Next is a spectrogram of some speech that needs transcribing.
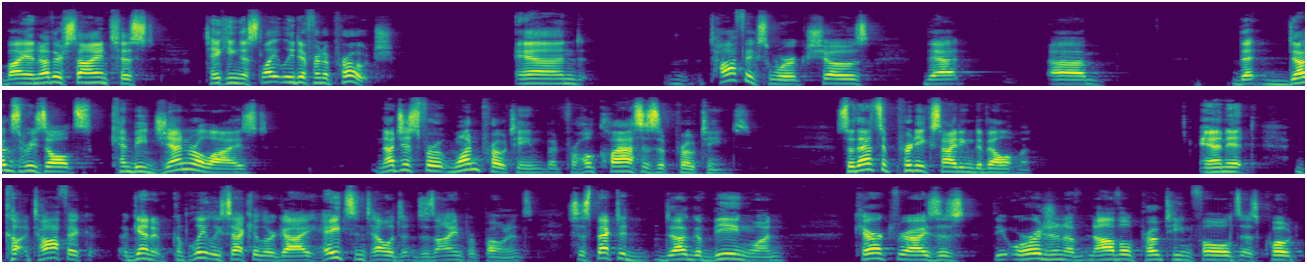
by another scientist taking a slightly different approach. And Tawfik's work shows that, um, that Doug's results can be generalized not just for one protein, but for whole classes of proteins. So that's a pretty exciting development. And it, Tawfik, again, a completely secular guy, hates intelligent design proponents, suspected Doug of being one, characterizes the origin of novel protein folds as, quote,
